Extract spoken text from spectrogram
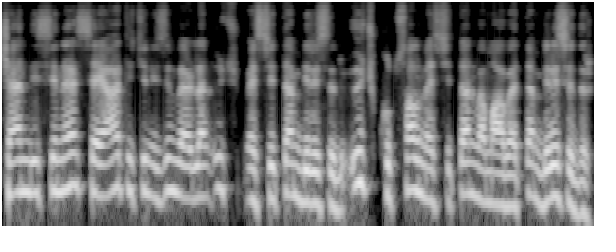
Kendisine seyahat için izin verilen üç mescitten birisidir. Üç kutsal mescitten ve mabetten birisidir.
